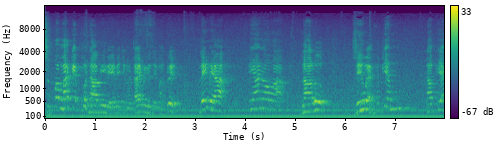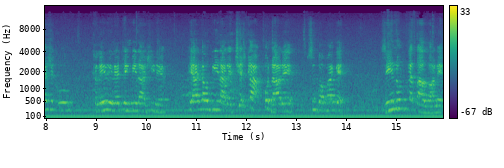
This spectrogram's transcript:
supermarket ဖွင့်ထားပြီးတယ်တဲ့ကျွန်တော် time magazine မှာတွေ့ လိမ့်မယ်ကဘုရားတော်ကလာလို့ဈေးဝယ်မပြတ်ဘူးဒါဘုရားရှိခိုးကလေးတွေလည်းထိမ့်ပြီးသားရှိတယ်ဘုရားကြောင့်ပြီးလာတဲ့ church ကဖွင့်ထားတဲ့ supermarket ဈေးလုံးတက်တာစွာနဲ့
